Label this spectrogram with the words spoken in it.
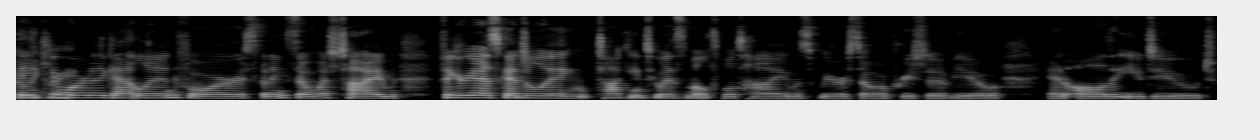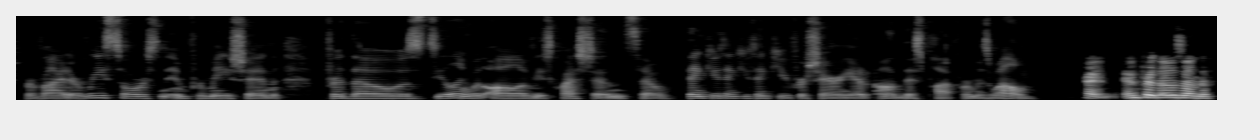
Really Thank great. you, Marna Gatlin, for spending so much time figuring out scheduling, talking to us multiple times. We are so appreciative of you and all that you do to provide a resource and information for those dealing with all of these questions. So thank you, thank you, thank you for sharing it on this platform as well. And, and for those on the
